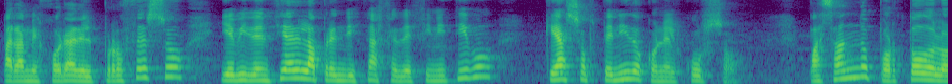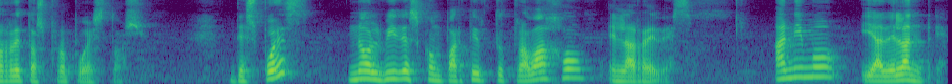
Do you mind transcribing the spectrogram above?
para mejorar el proceso y evidenciar el aprendizaje definitivo que has obtenido con el curso, pasando por todos los retos propuestos. Después, no olvides compartir tu trabajo en las redes. ¡Ánimo y adelante!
